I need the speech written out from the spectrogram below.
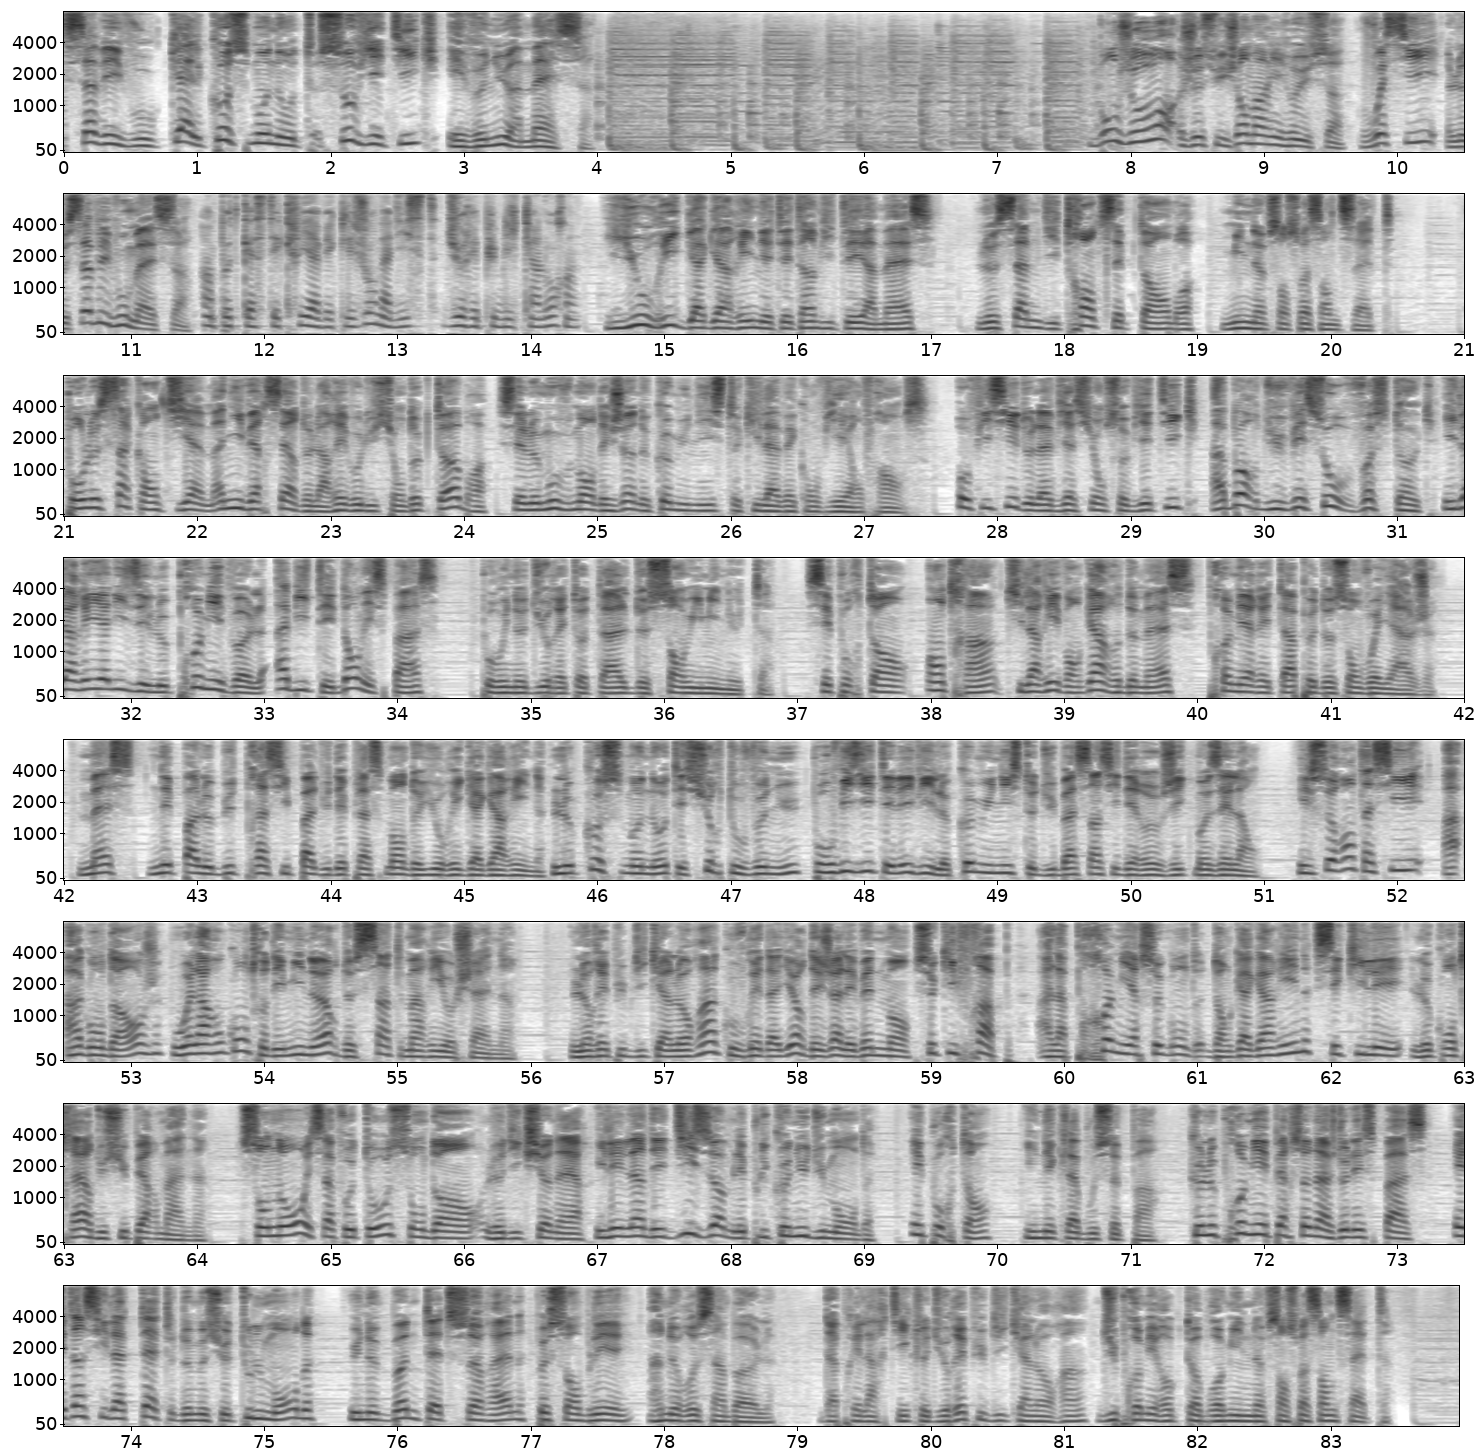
Savez-vous quel cosmonaute soviétique est venu à Metz Bonjour, je suis Jean-Marie Russe. Voici le Savez-vous Metz Un podcast écrit avec les journalistes du Républicain Lorrain. Yuri Gagarin était invité à Metz le samedi 30 septembre 1967. Pour le 50e anniversaire de la révolution d'octobre, c'est le mouvement des jeunes communistes qui l'avait convié en France. Officier de l'aviation soviétique, à bord du vaisseau Vostok, il a réalisé le premier vol habité dans l'espace pour une durée totale de 108 minutes. C'est pourtant en train qu'il arrive en gare de Metz, première étape de son voyage. Metz n'est pas le but principal du déplacement de Yuri Gagarin. Le cosmonaute est surtout venu pour visiter les villes communistes du bassin sidérurgique mosellan. Il se rend ainsi à Agondange ou à la rencontre des mineurs de Sainte-Marie-aux-Chênes. Le républicain lorrain couvrait d'ailleurs déjà l'événement. Ce qui frappe à la première seconde dans Gagarine, c'est qu'il est le contraire du Superman. Son nom et sa photo sont dans le dictionnaire. Il est l'un des dix hommes les plus connus du monde. Et pourtant, il n'éclabousse pas. Que le premier personnage de l'espace est ainsi la tête de monsieur tout le monde, une bonne tête sereine peut sembler un heureux symbole. D'après l'article du Républicain Lorrain du 1er octobre 1967.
